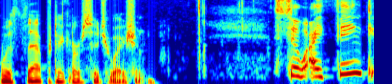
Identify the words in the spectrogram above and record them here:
with that particular situation? So I think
